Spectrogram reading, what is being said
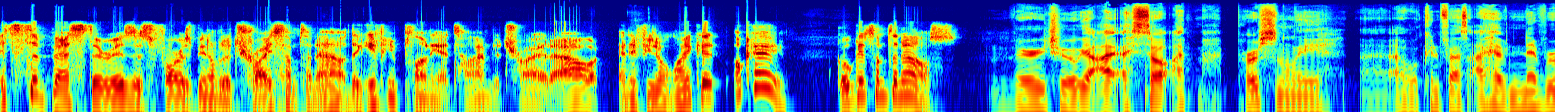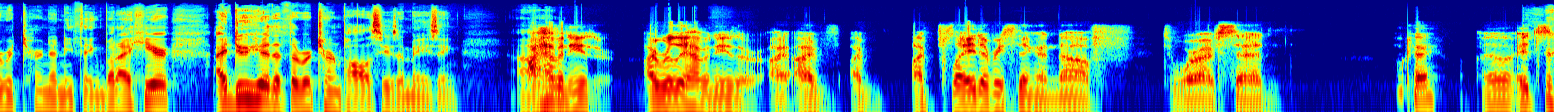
it's the best there is as far as being able to try something out. They give you plenty of time to try it out, and if you don't like it, okay, Go get something else. Very true. Yeah. I, I so I personally, uh, I will confess, I have never returned anything, but I hear, I do hear that the return policy is amazing. Um, I haven't either. I really haven't either. I, I've I've I've played everything enough to where I've said, okay, uh, it's you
